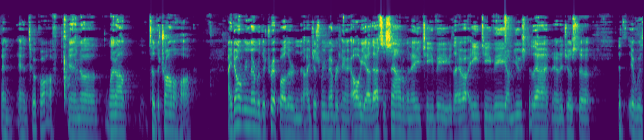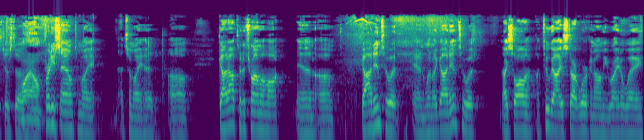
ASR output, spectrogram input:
and, and took off and, uh, went out to the Trauma Hawk. I don't remember the trip other than I just remember thinking, oh yeah, that's the sound of an ATV. They have an ATV. I'm used to that. And it just, uh, it, it was just a Wow. pretty sound to my, to my head. Um, got out to the Trauma Hawk and, um, got into it. And when I got into it, I saw two guys start working on me right away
